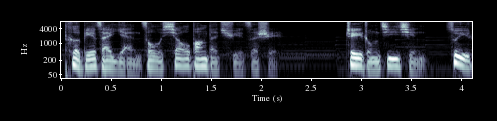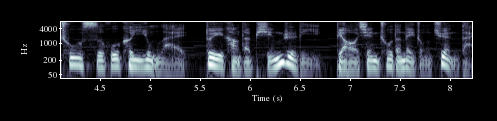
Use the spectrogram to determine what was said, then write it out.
特别在演奏肖邦的曲子时，这种激情最初似乎可以用来对抗他平日里表现出的那种倦怠，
